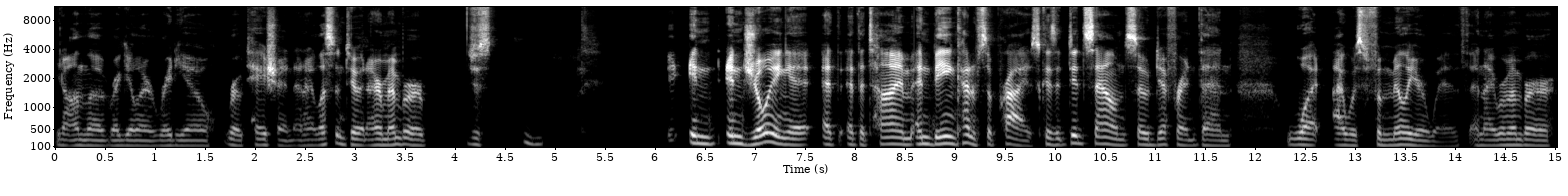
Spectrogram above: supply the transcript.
you know, on the regular radio rotation. And I listened to it and I remember just in enjoying it at, at the time and being kind of surprised because it did sound so different than what I was familiar with. And I remember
